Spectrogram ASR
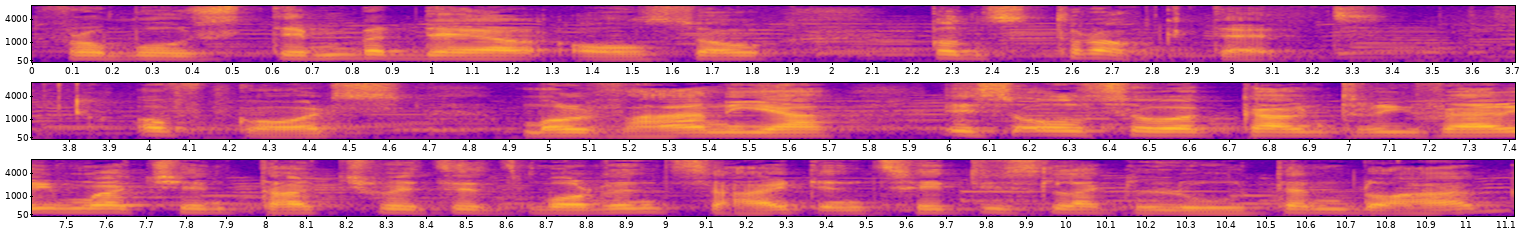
from whose timber they are also constructed. Of course, Molvania is also a country very much in touch with its modern side, and cities like Lutenblag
